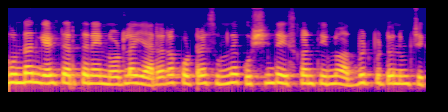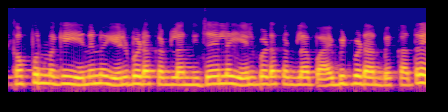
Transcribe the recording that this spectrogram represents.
ಗುಂಡನ್ಗೆ ಹೇಳ್ತಾ ಇರ್ತಾನೆ, ನೋಡ್ಲಾ ಯಾರು ಕೊಟ್ಟರೆ ಸುಮ್ಮನೆ ಖುಷಿಯಿಂದ ಇಸ್ಕೊಂಡು ತಿನ್ನು, ಅದು ಬಿಟ್ಬಿಟ್ಟು ನಿಮ್ಮ ಚಿಕ್ಕಪ್ಪನ ಬಗ್ಗೆ ಏನೇನೋ ಹೇಳ್ಬೇಡ ಕಂಡ್ಲ, ನಿಜ ಎಲ್ಲ ಹೇಳ್ಬೇಡ ಕಂಡ್ಲ, ಬಾಯ್ ಬಿಡ್ಬೇಡ ಅನ್ಬೇಕಾದ್ರೆ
